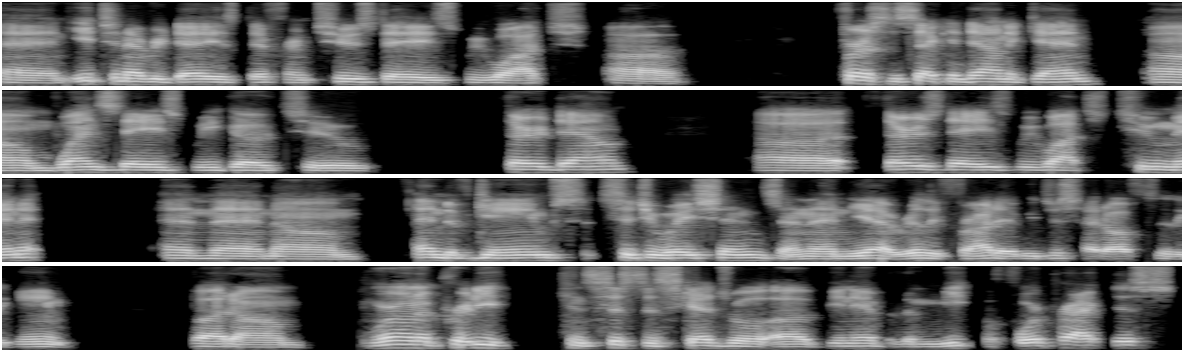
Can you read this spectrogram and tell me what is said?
and each and every day is different. Tuesdays we watch uh, first and second down again. Um, Wednesdays we go to third down. Uh, Thursdays we watch two minute, and then um, end of games situations, and then yeah, really Friday we just head off to the game. But um, we're on a pretty consistent schedule of being able to meet before practice,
